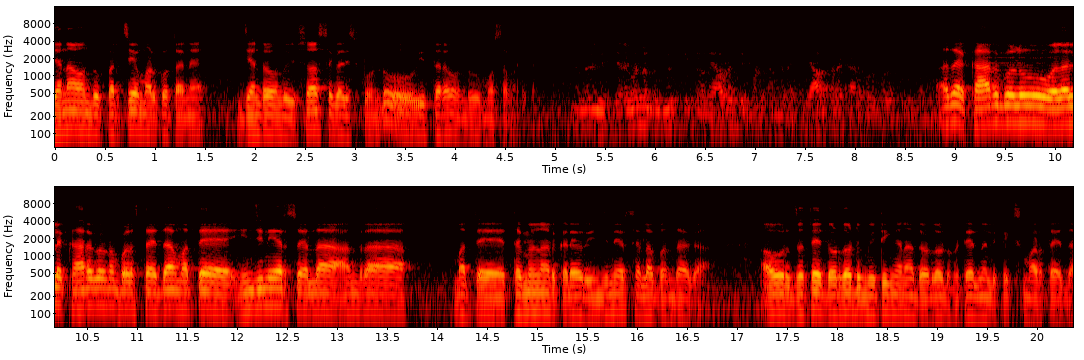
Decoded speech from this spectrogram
ಜನ ಒಂದು ಪರಿಚಯ ಮಾಡ್ಕೋತಾನೆ ಜನರ ಒಂದು ವಿಶ್ವಾಸ ಗಳಿಸ್ಕೊಂಡು ಈ ಥರ ಒಂದು ಮೋಸ ಮಾಡಿದ್ದಾನೆ ಅದೇ ಕಾರುಗಳು ಒಳ್ಳೊಳ್ಳೆ ಕಾರುಗಳನ್ನ ಬಳಸ್ತಾ ಇದ್ದ, ಮತ್ತು ಇಂಜಿನಿಯರ್ಸ್ ಎಲ್ಲ ಆಂಧ್ರ, ಮತ್ತು ತಮಿಳ್ನಾಡು ಕಡೆಯವರು ಇಂಜಿನಿಯರ್ಸ್ ಎಲ್ಲ ಬಂದಾಗ ಅವ್ರ ಜೊತೆ ದೊಡ್ಡ ದೊಡ್ಡ ಮೀಟಿಂಗನ್ನು ದೊಡ್ಡ ದೊಡ್ಡ ಹೋಟೆಲ್ನಲ್ಲಿ ಫಿಕ್ಸ್ ಮಾಡ್ತಾ ಇದ್ದ.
